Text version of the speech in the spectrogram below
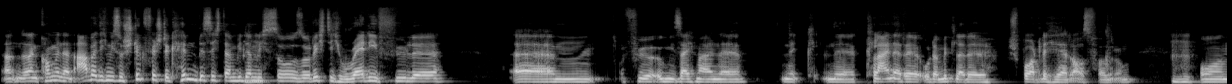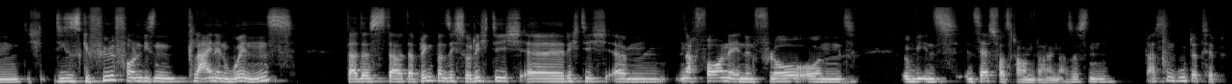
Und dann komme dann arbeite ich mich so Stück für Stück hin, bis ich dann wieder mhm. mich so, so richtig ready fühle ähm, für irgendwie, sag ich mal, eine, eine, eine kleinere oder mittlere sportliche Herausforderung. Mhm. Und ich, dieses Gefühl von diesen kleinen Wins, da, das, da, da bringt man sich so richtig, äh, richtig ähm, nach vorne in den Flow und irgendwie ins, ins Selbstvertrauen rein. Also das ist ein, das ist ein guter Tipp.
